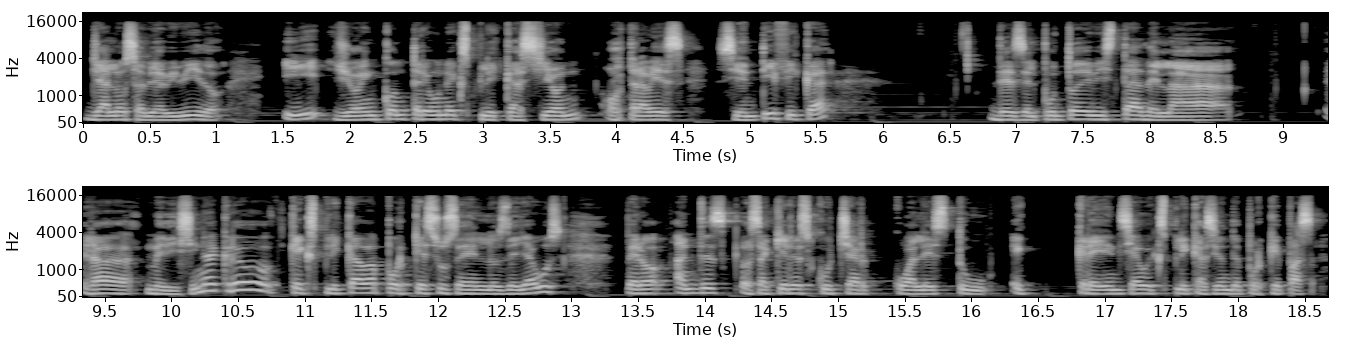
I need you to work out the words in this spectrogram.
ya los había vivido y yo encontré una explicación otra vez científica desde el punto de vista de la era medicina, creo, que explicaba por qué suceden los déjà vus. Pero antes, o sea, quiero escuchar cuál es tu eh, creencia o explicación de por qué pasan.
